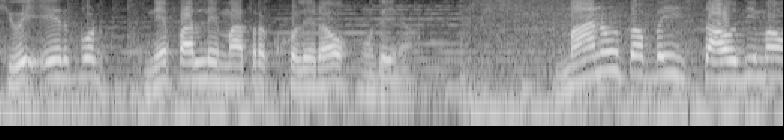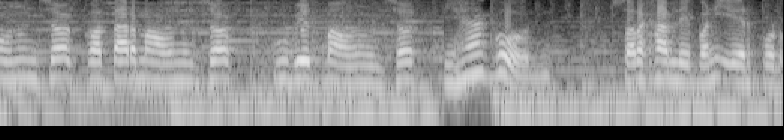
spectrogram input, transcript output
थियो एयरपोर्ट नेपालले मात्र खोलेर हुँदैन। मानौ तपाईँ साउदीमा हुनुहुन्छ कतारमा हुनुहुन्छ कुवेतमा हुनुहुन्छ त्यहाँको सरकारले पनि एयरपोर्ट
